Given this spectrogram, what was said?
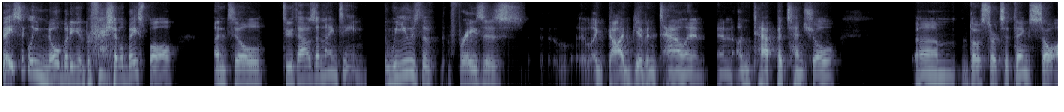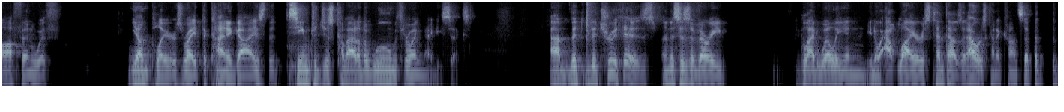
basically nobody in professional baseball until 2019. We use the phrases like God given talent and untapped potential, um, those sorts of things so often with young players, right? The kind of guys that seem to just come out of the womb throwing 96. Um, the, the truth is, and this is a very Gladwellian, you know, outliers, 10,000 hours kind of concept, but, but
